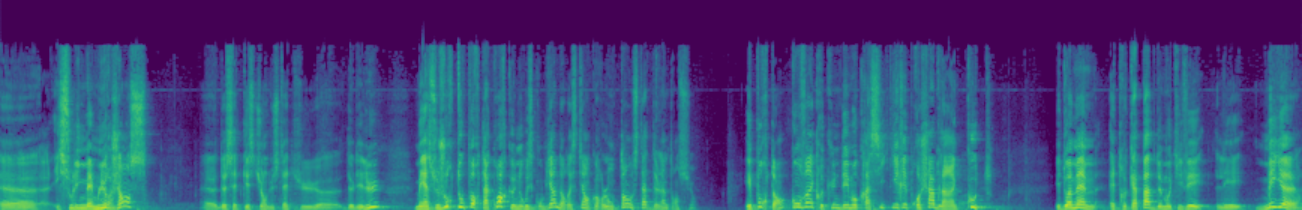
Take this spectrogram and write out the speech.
Euh, il souligne même l'urgence euh, de cette question du statut de l'élu. Mais à ce jour, tout porte à croire que nous risquons bien d'en rester encore longtemps au stade de l'intention. Et pourtant, convaincre qu'une démocratie irréprochable a un coût et doit même être capable de motiver les meilleurs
